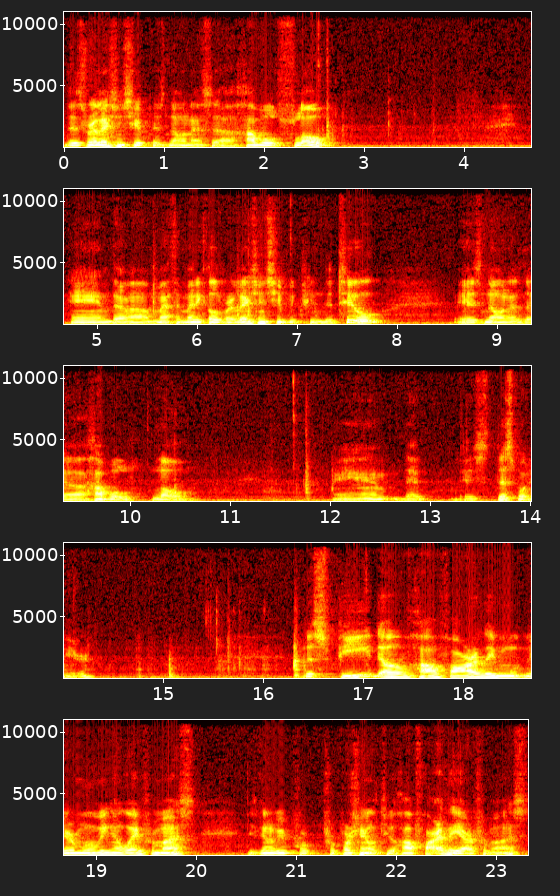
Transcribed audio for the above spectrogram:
this relationship is known as a Hubble flow and the mathematical relationship between the two is known as the Hubble law and that is this one here the speed of how far they mo they're moving away from us is going to be pro proportional to how far they are from us.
